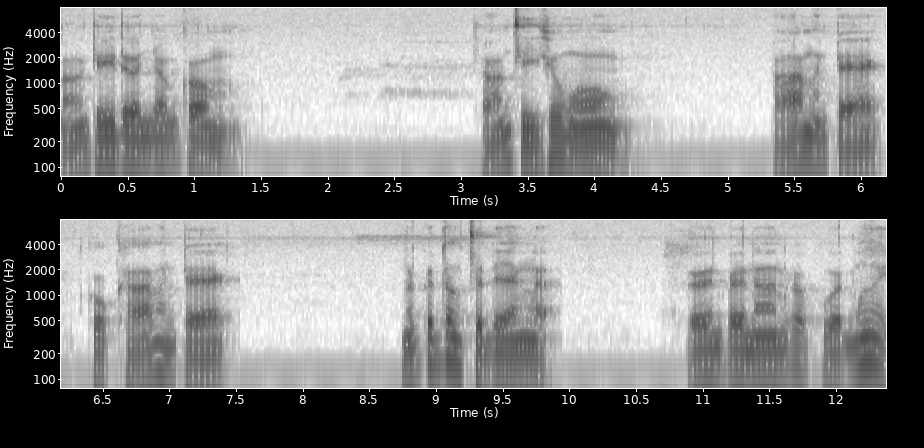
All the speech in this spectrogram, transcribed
บางทีเดินจงกรมสามสี่ชั่วโมงขามันแตกกกขามันแตก มันก็ต้องแสดงแหละเดินไปนานก็ปวดเมื่อย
